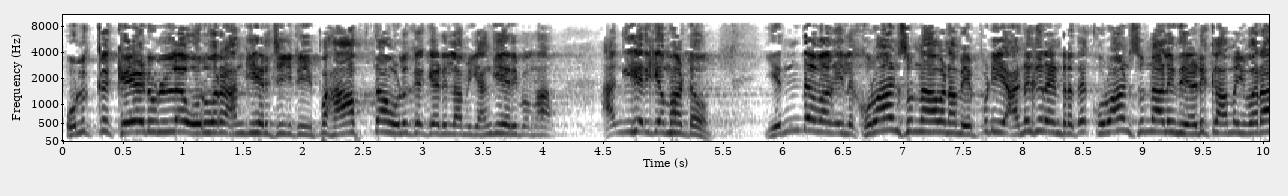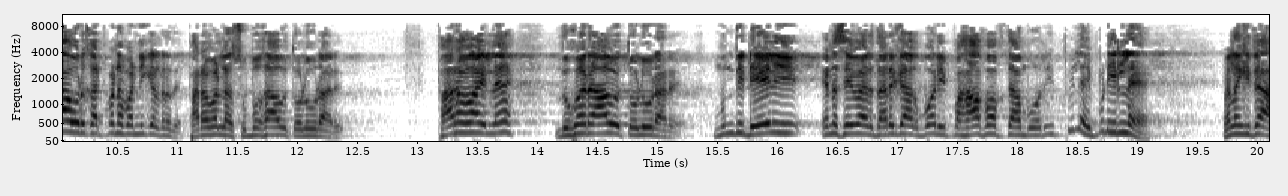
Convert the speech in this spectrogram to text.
ஒழுக்க கேடுள்ள ஒருவரை அங்கீகரிச்சுக்கிட்டு இப்ப ஹாஃப் தான் ஒழுக்க கேடு இல்லாம அங்கீகரிப்போமா? அங்கீகரிக்க மாட்டோம். எந்த வகையில குர்ஆன் சுண்ணாவை நம்ம எப்படி அணுகிறன்றத குர்ஆன் சுண்ணாலும் இது எடுக்காம இவரா ஒரு கற்பனை பண்ணிக்கிறது பரவாயில்ல சுபகாவு தொழுகிறாரு பரவாயில்ல துஹராவு தொழுகிறாரு முந்தி டெய்லி என்ன செய்வார்? தர்காக்கு போற இப்ப ஹாஃப் ஆஃப் தான் போற. இப்ப இல்ல இப்படி இல்ல. விளங்கிட்டா?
